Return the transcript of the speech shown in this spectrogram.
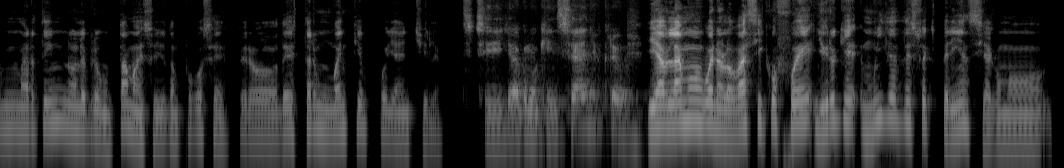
Martín? No le preguntamos eso, yo tampoco sé, pero debe estar un buen tiempo ya en Chile. Sí, lleva como 15 años, creo. Y hablamos, bueno, lo básico fue, yo creo que muy desde su experiencia, como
